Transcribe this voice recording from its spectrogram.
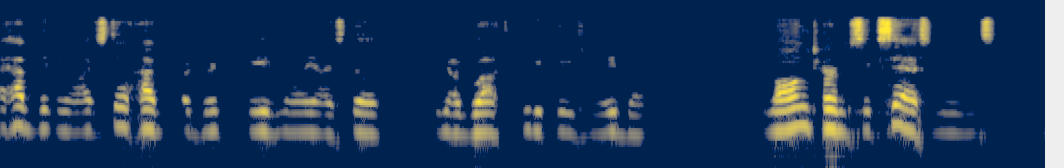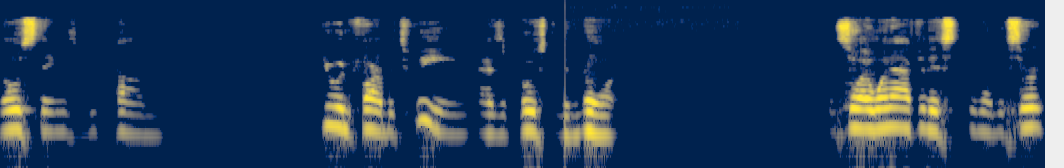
I have the, you know, I still have a drink occasionally. I still, you know, go out to eat occasionally, but long term success means those things become few and far between as opposed to the norm. And so I went after this, you know, the search.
